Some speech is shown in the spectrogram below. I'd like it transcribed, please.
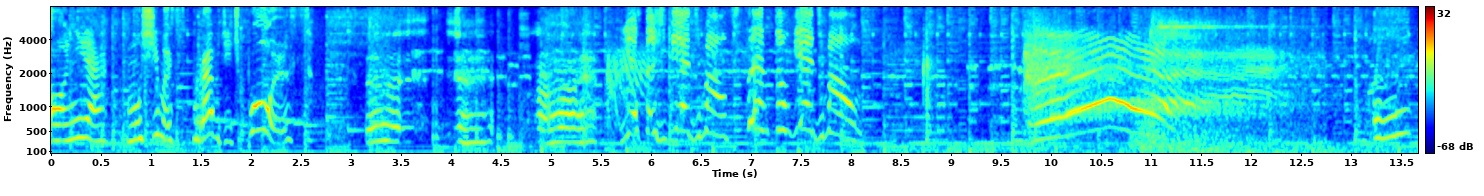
O nie, musimy sprawdzić puls. E, e, Jesteś wiedźmą, wstrętną wiedźmą. Ej,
